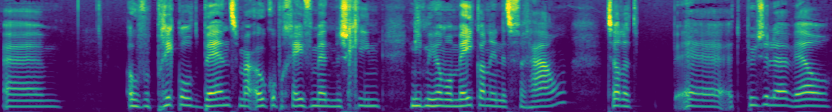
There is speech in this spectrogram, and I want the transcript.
um, overprikkeld bent, maar ook op een gegeven moment misschien niet meer helemaal mee kan in het verhaal. Terwijl het, uh, het puzzelen wel,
